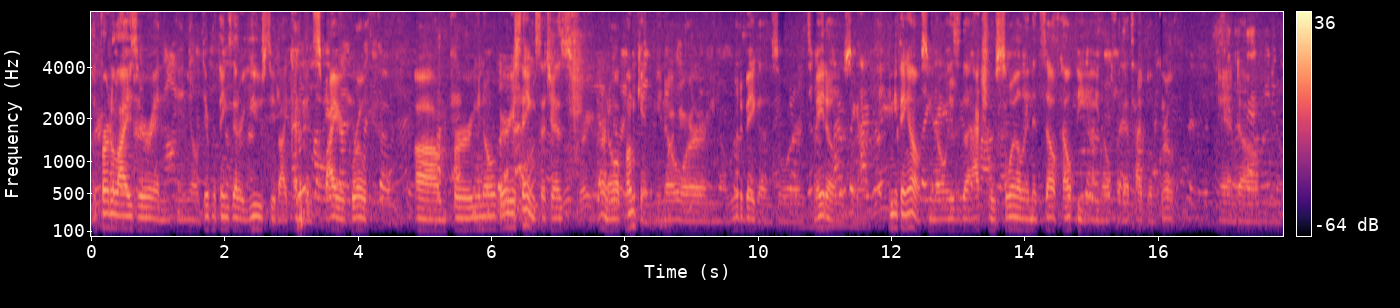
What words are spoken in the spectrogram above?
the fertilizer and, and, you know, different things that are used to like kind of inspire growth um, for, you know, various things such as, I don't know, a pumpkin, you know, or, you know, rutabagas or tomatoes or anything else, you know, is the actual soil in itself healthy, you know, for that type of growth and um, you know.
